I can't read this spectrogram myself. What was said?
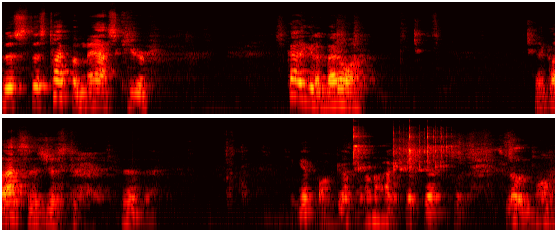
This this type of mask here. Got to get a better one. The glass is just the, the, they get fogged up. I don't know how to fix that, but it's really annoying.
